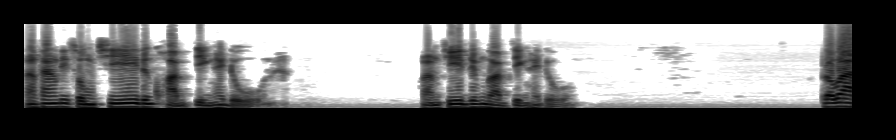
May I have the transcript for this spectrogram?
ทั้งทั้งที่ทรงชี้ถึงความจริงให้ดูนะความชี้ถึงความจริงให้ดู เพราะว่า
